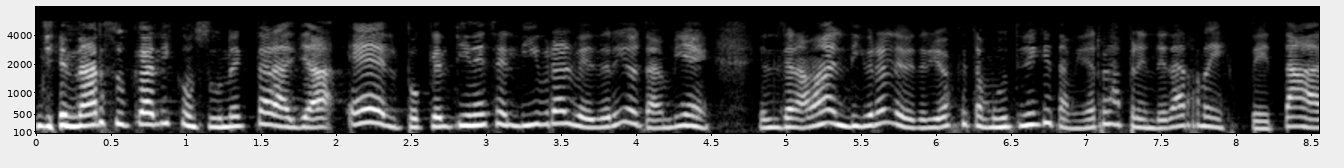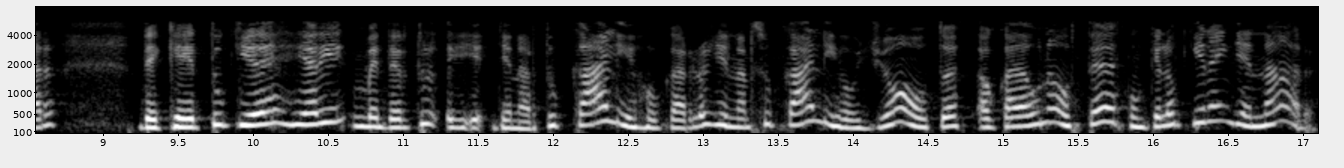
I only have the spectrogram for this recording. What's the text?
llenar su cáliz con su néctar allá él, porque él tiene ese libre albedrío también. El drama del libre albedrío es que también tiene que también aprender a respetar de que tú quieres vender tu, eh, llenar tu cáliz, o Carlos llenar su cáliz, o yo, o, cada uno de ustedes, ¿con qué lo quieren llenar?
